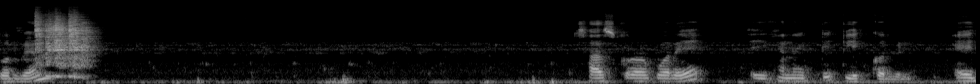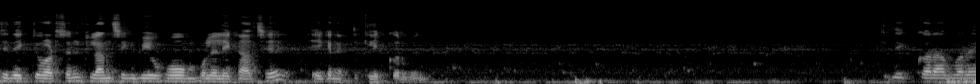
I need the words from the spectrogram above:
করবেন। সার্চ করার পরে এইখানে একটি ক্লিক করবেন। এই যে দেখতে পাচ্ছেন, ফ্লান্সিং ভিউ হোম বলে লেখা আছে, এইখানে একটি ক্লিক করবেন। ক্লিক করার পরে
